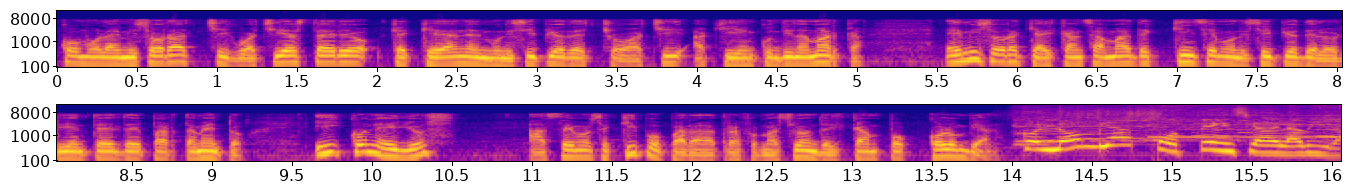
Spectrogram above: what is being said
como la emisora Chihuachí Estéreo que queda en el municipio de Choachí, aquí en Cundinamarca, emisora que alcanza más de 15 municipios del oriente del departamento, y con ellos hacemos equipo para la transformación del campo colombiano. Colombia, potencia de la vida.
